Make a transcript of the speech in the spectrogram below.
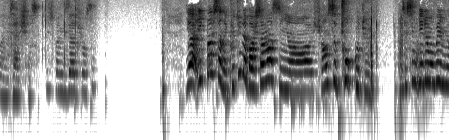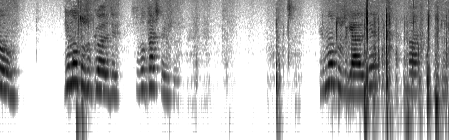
Lütfen güzel bir şey olsun. Lütfen güzel bir şey olsun. Ya ilk baştan kötüyle başlamazsın ya. Şansım çok kötü. Sesim geliyor mu bilmiyorum. Limon tozu geldi. Siz bunu ters görüyorsunuz. Limon tuzu geldi. Ha, limon.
